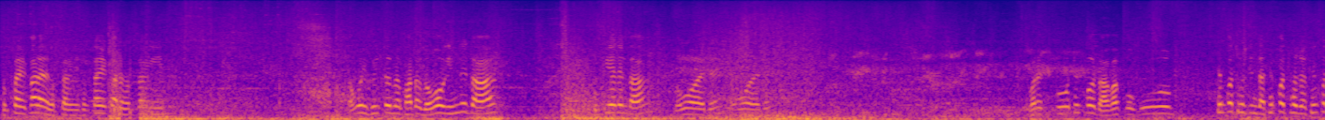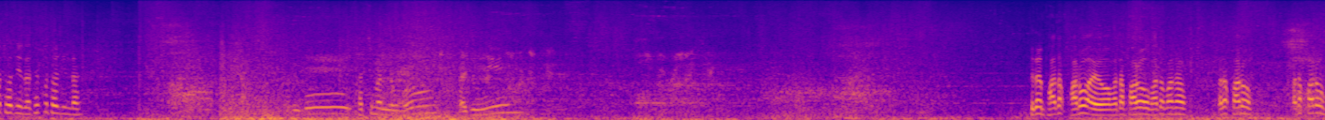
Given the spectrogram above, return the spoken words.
적당히 깔아야 적당히 적당히 깔아 적당히 나머지 그 있다면 바닥 넘어가기 힘들다. 복귀해야 된다. 넘어와야 돼. 넘어와야 돼. 말했고 탱커 나갈 거고 탱커 터진다. 탱커 터져. 탱커 터진다. 탱커 터진다. 그리고 같이 맞는 거. 달중님. 그 다음 바닥 바로 와요. 바닥 바로, 바닥, 바닥, 바닥 바로, 바닥 바로.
